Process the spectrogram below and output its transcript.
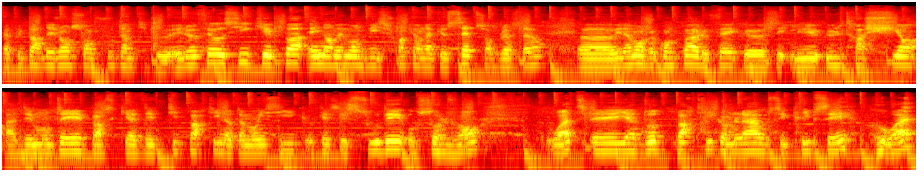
la plupart des gens s'en foutent un petit peu. Et le fait aussi qu'il n'y ait pas énormément de vis. Je crois qu'il n'y en a que 7 sur ce blaster. Euh, évidemment, je compte pas le fait qu'il est, ultra chiant à démonter parce qu'il y a des petites parties, notamment ici, auxquelles c'est soudé au solvant. What? Et il y a d'autres parties comme là où c'est clipsé. What?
